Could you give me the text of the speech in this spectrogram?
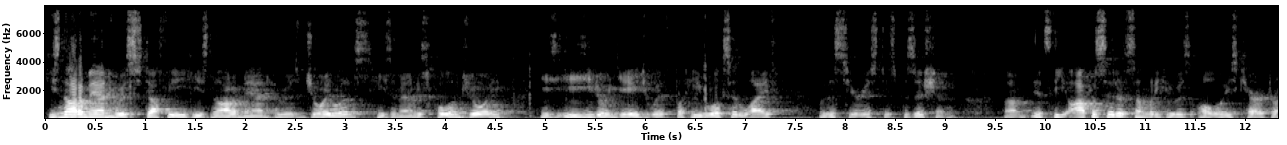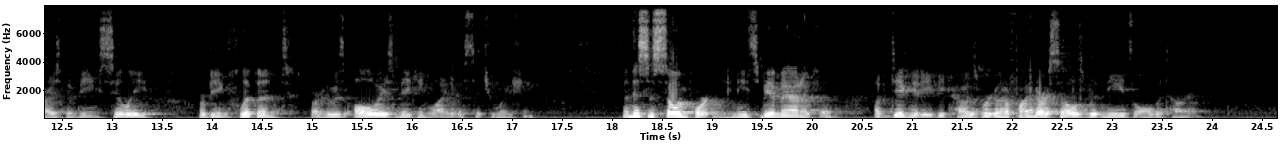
He's not a man who is stuffy, he's not a man who is joyless. He's a man who's full of joy. He's easy to engage with, but he looks at life with a serious disposition. Um, it's the opposite of somebody who is always characterized by being silly or being flippant or who is always making light of a situation. And this is so important. He needs to be a man of, of, of dignity because we're going to find ourselves with needs all the time.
